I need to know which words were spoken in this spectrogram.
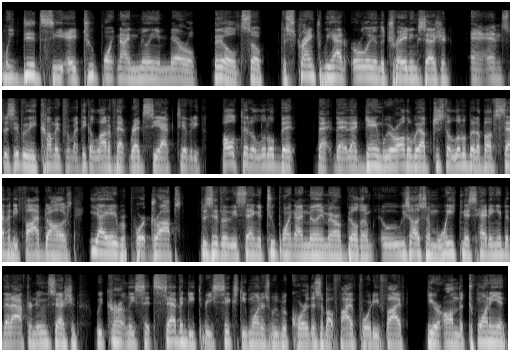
we did see a 2.9 million barrel build. So the strength we had early in the trading session, and specifically coming from, I think, a lot of that Red Sea activity, halted a little bit that, that, that game. We were all the way up just a little bit above $75. EIA report drops specifically saying a 2.9 million barrel build. And we saw some weakness heading into that afternoon session. We currently sit 73.61 as we record this about 545 here on the 20th.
